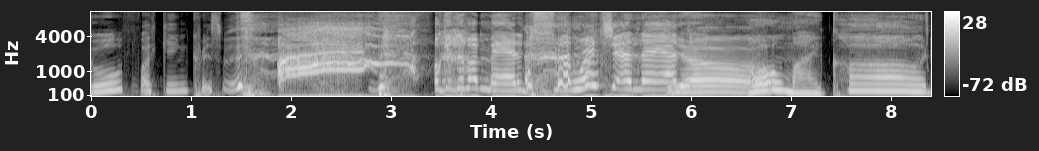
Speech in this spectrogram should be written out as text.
God fucking Christmas. Ok, det var mer switch enn det jeg ja. Oh my god.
